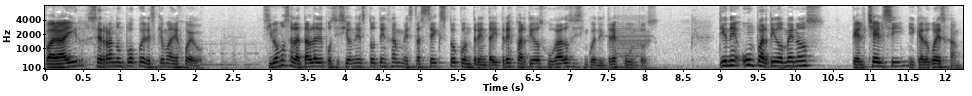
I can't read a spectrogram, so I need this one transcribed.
para ir cerrando un poco el esquema de juego. Si vamos a la tabla de posiciones, Tottenham está sexto con 33 partidos jugados y 53 puntos. Tiene un partido menos que el Chelsea y que el West Ham,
